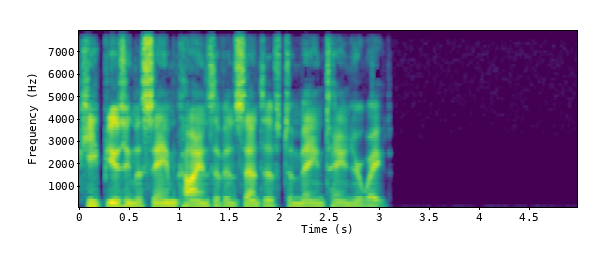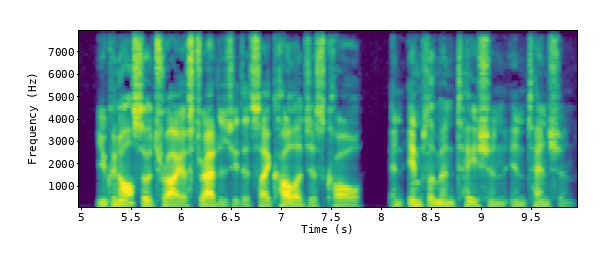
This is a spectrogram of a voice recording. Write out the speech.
keep using the same kinds of incentives to maintain your weight. You can also try a strategy that psychologists call an implementation intention,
